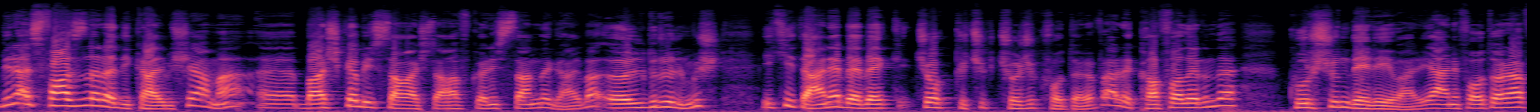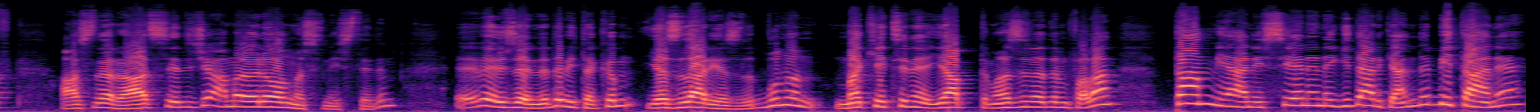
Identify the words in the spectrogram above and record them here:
biraz fazla radikal bir şey ama e, başka bir savaşta Afganistan'da galiba öldürülmüş iki tane bebek çok küçük çocuk fotoğrafı var ve kafalarında kurşun deliği var. Yani fotoğraf aslında rahatsız edici ama öyle olmasını istedim. E, ve üzerinde de bir takım yazılar yazılı. Bunun maketini yaptım, hazırladım falan. Tam yani CNN'e giderken de bir tane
